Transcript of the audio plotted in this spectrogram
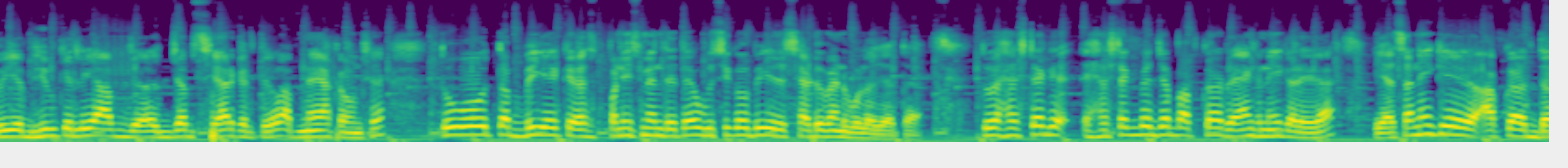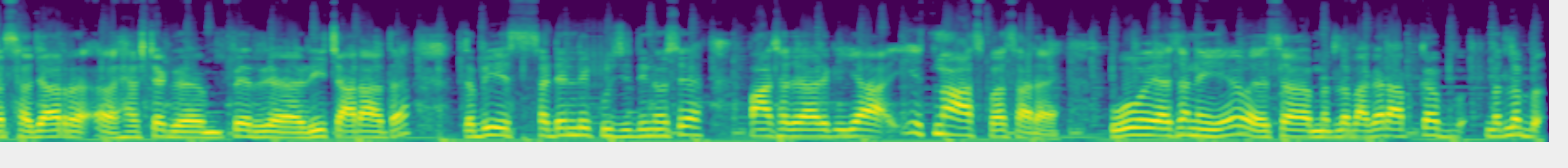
तो ये व्यू के लिए आप जब शेयर करते हो अपने अकाउंट से तो वो तब भी एक पनिशमेंट देते हैं, उसी को भी शेडो बैंड बोला जाता है। तो हैशटैग हैशटैग पे जब आपका रैंक नहीं करेगा, ऐसा नहीं कि आपका दस हज़ार हैशटैग पे रीच आ रहा था, तभी सडनली कुछ दिनों से पाँच हज़ार या इतना आसपास आ रहा है। वो ऐसा नहीं है, ऐसा मतलब अगर आपका मतलब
